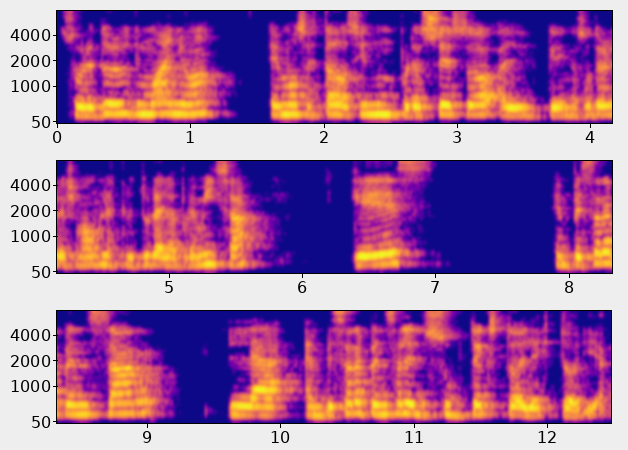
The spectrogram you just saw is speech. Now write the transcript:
sobre todo el último año, hemos estado haciendo un proceso al que nosotros le llamamos la escritura de la premisa, que es empezar a pensar la, empezar a pensar el subtexto de la historia.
